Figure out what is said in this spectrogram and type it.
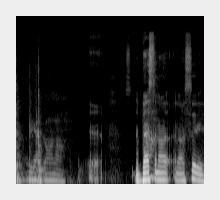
What we got going on? Yeah. The best in our in our city.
